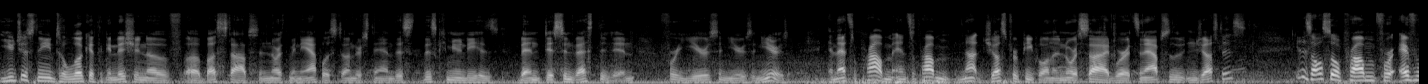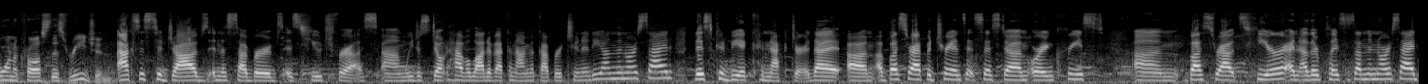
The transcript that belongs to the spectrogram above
You just need to look at the condition of uh, bus stops in North Minneapolis to understand this, this community has been disinvested in for years and years and years. And that's a problem, and it's a problem not just for people on the north side where it's an absolute injustice, it is also a problem for everyone across this region. Access to jobs in the suburbs is huge for us. Um, we just don't have a lot of economic opportunity on the north side. This could be a connector, that um, a bus rapid transit system or increased um, bus routes here and other places on the north side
